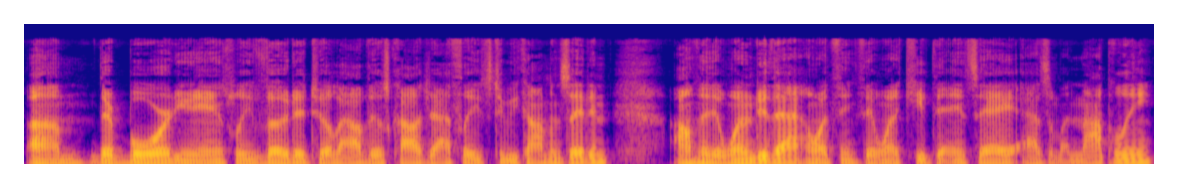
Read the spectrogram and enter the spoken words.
um, their board unanimously voted to allow those college athletes to be compensated. I don't think they want to do that. I to think they want to keep the NCAA as a monopoly,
